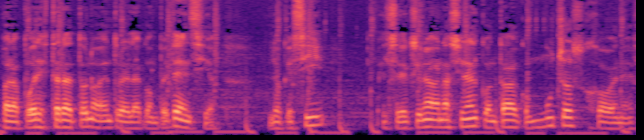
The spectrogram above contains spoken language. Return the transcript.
para poder estar a tono dentro de la competencia. Lo que sí, el seleccionado nacional contaba con muchos jóvenes,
